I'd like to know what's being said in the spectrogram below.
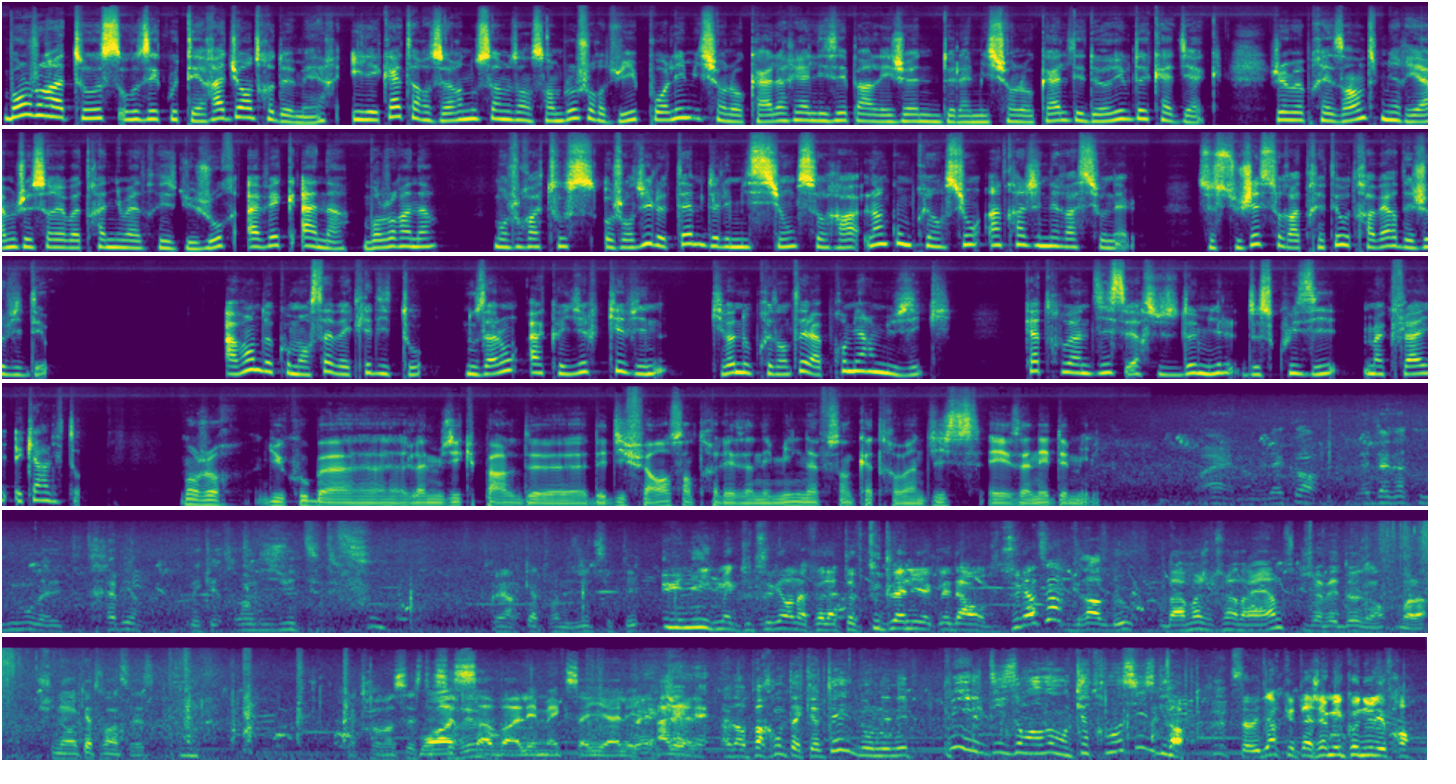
Bonjour à tous, vous écoutez Radio Entre-deux-Mers. Il est 14h, nous sommes ensemble aujourd'hui pour l'émission locale réalisée par les jeunes de la mission locale des deux rives de Cadillac. Je me présente, Myriam, je serai votre animatrice du jour avec Anna. Bonjour Anna. Bonjour à tous. Aujourd'hui, le thème de l'émission sera l'incompréhension intragénérationnelle. Ce sujet sera traité au travers des jeux vidéo. Avant de commencer avec l'édito, nous allons accueillir Kevin qui va nous présenter la première musique 90 versus 2000 de Squeezie, McFly et Carlito. Bonjour. Du coup, bah, la musique parle de, des différences entre les années 1990 et les années 2000. Ouais, non mais d'accord. La dernière Coupe du Monde, elle était très bien. Mais 98, c'était fou. Frère, 98, c'était unique, mec. Tu te souviens, on a fait la teuf toute la nuit avec les darons. Tu te souviens de ça? Grave de ouf. Bah moi je me souviens de rien parce que j'avais deux ans, voilà. Je suis né en 96. 96, Bon, ça va les mecs, ça y est, allez. Ouais. allez, allez. Eh, Attends, par contre, t'as capté? Nous, on est nés pile 10 ans avant, en 86, gars. Ça veut dire que t'as jamais connu les francs.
